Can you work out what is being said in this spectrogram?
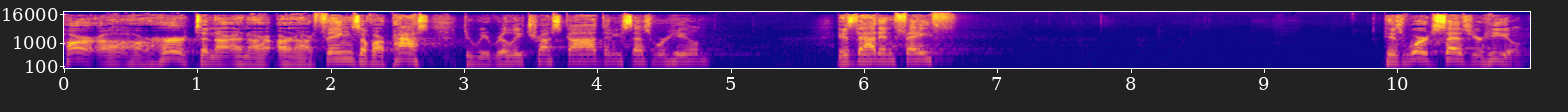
our, uh, our hurts and our, and, our, and our things of our past, do we really trust God that He says we're healed? Is that in faith? His word says you're healed.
